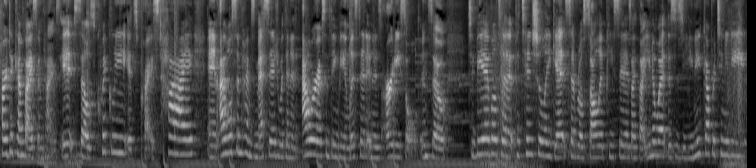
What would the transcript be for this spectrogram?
hard to come by sometimes. It sells quickly, it's priced high, and I will sometimes message within an hour of something being listed and it is already sold. And so to be able to potentially get several solid pieces, I thought, you know what, this is a unique opportunity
